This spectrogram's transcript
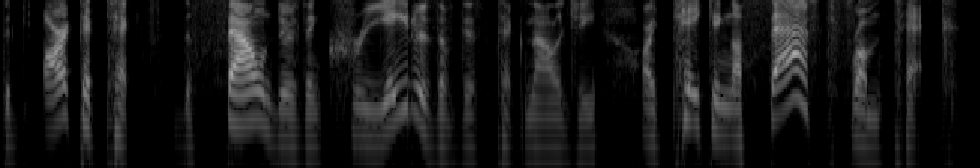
the architects, the founders, and creators of this technology are taking a fast from tech,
